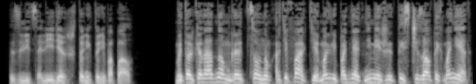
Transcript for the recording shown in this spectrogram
— злится лидер, что никто не попал. «Мы только на одном гравитационном артефакте могли поднять не меньше тысячи золотых монет!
